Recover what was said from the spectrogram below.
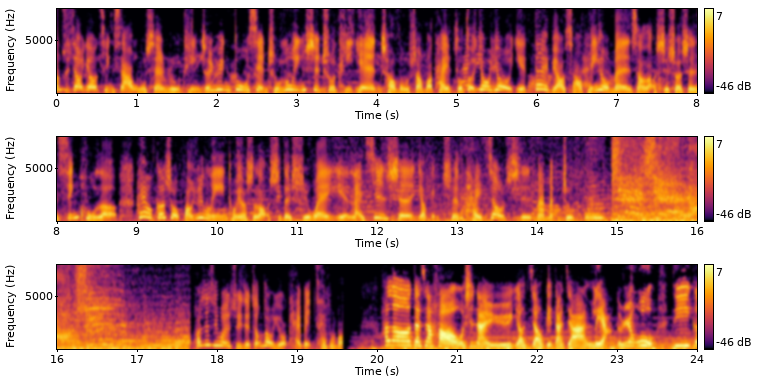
王子教邀请下，吴珊如挺着孕肚献出录音室出体验，超萌双胞胎左左右右也代表小朋友们向老师说声辛苦了。还有歌手黄韵玲，同样是老师的徐威也来现身，要给全台教师满满祝福。谢谢老师。华视新闻徐姐张道友台北采访报。Hello，大家好，我是奶鱼，要教给大家两个任务。第一个，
